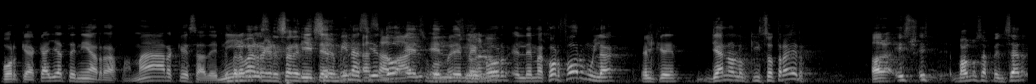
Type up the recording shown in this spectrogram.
porque acá ya tenía a Rafa Márquez, a Denis Pero va a regresar en y diciembre. termina siendo el, su el de mejor, el de mejor fórmula, el que ya no lo quiso traer. Ahora, es- es- vamos a pensar,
